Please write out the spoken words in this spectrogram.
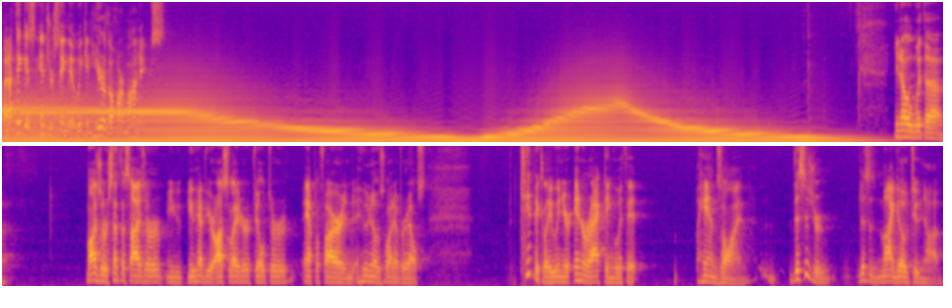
But I think it's interesting that we can hear the harmonics. You know, with a modular synthesizer, you, you have your oscillator, filter, amplifier, and who knows whatever else typically when you're interacting with it hands-on, this is your this is my go-to knob.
